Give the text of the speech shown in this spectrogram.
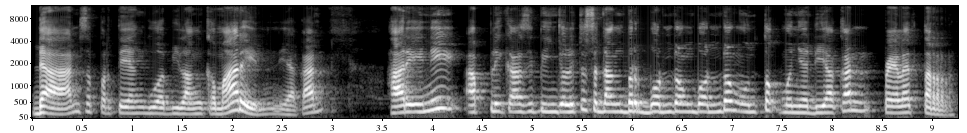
Dan seperti yang gua bilang kemarin ya kan Hari ini aplikasi pinjol itu sedang berbondong-bondong untuk menyediakan peleter.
